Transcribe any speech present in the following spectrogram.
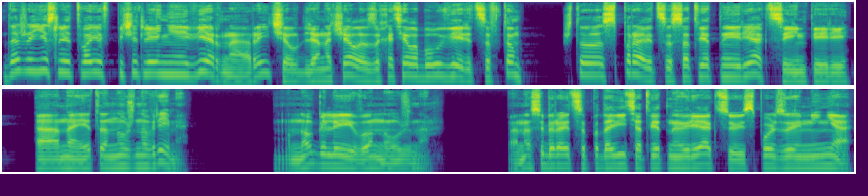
Даже если твое впечатление верно, Рэйчел для начала захотела бы увериться в том, что справится с ответной реакцией Империи, а на это нужно время. Много ли его нужно? Она собирается подавить ответную реакцию, используя меня,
